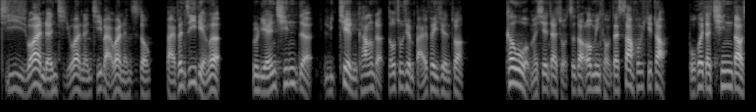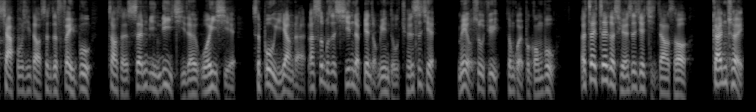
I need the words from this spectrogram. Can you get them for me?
几万人、几万人、几百万人之中，百分之一点二，年轻的、健康的都出现白肺症状，跟我们现在所知道，Omicron 在上呼吸道不会再侵到下呼吸道，甚至肺部造成生命立即的威胁是不一样的。那是不是新的变种病毒？全世界没有数据，中国也不公布。而在这个全世界紧张的时候，干脆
